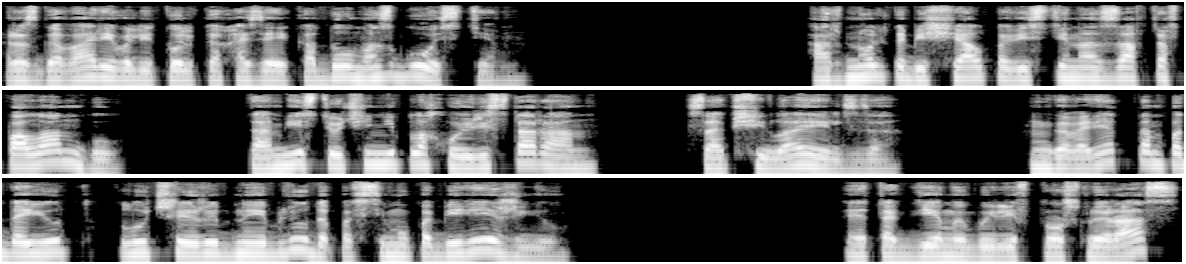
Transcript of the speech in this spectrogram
Разговаривали только хозяйка дома с гостем. Арнольд обещал повезти нас завтра в Палангу. Там есть очень неплохой ресторан, сообщила Эльза. Говорят, там подают лучшие рыбные блюда по всему побережью. Это где мы были в прошлый раз?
